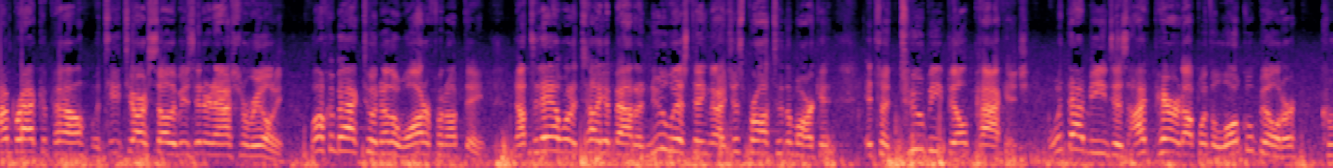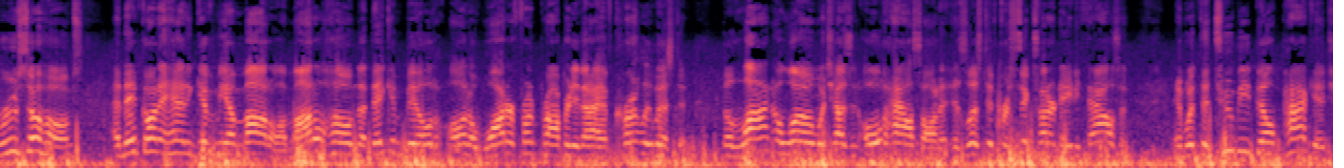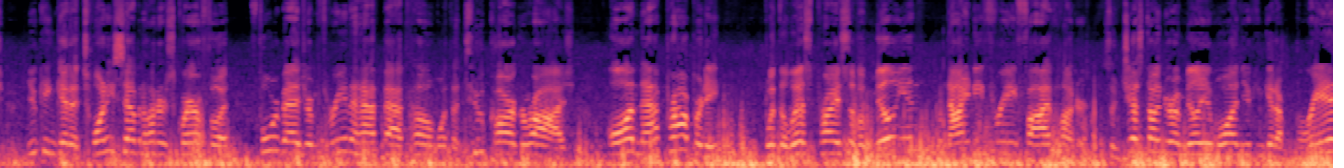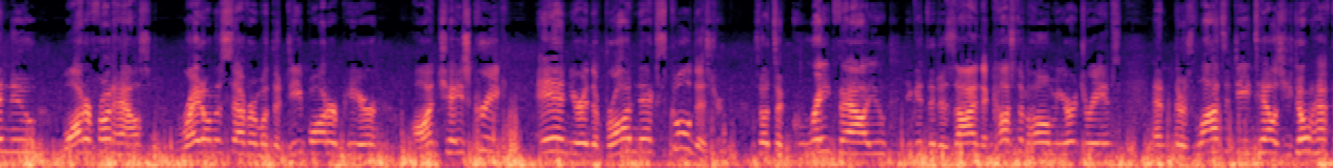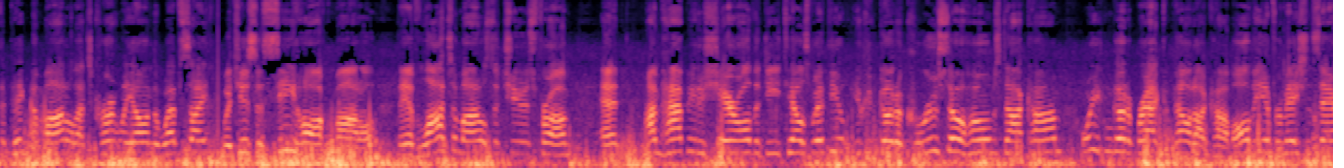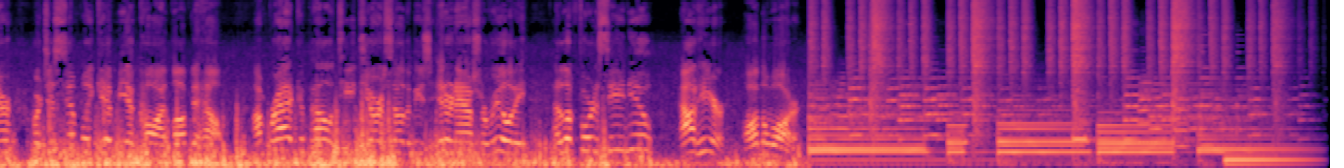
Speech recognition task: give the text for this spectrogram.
I'm Brad Kappel with TTR Sotheby's International Realty. Welcome back to another waterfront update. Now today I want to tell you about a new listing that I just brought to the market. It's a to be built package. And what that means is I've paired up with a local builder, Caruso Homes, and they've gone ahead and given me a model, a model home that they can build on a waterfront property that I have currently listed. The lot alone, which has an old house on it, is listed for 680,000. And with the to be built package, you can get a 2,700 square foot, four bedroom, three and a half bath home with a two car garage on that property with the list price of a million ninety-three five hundred. So just under a million one, you can get a brand new waterfront house right on the Severn with the deep water pier on Chase Creek, and you're in the Broadneck School District. So it's a great value. You get to design the custom home of your dreams. And there's lots of details. You don't have to pick the model that's currently on the website, which is the Seahawk model. They have lots of models to choose from. And I'm happy to share all the details with you. You can go to carusohomes.com or you can go to bradkappel.com. All the information's there, or just simply give me a call. I'd love to help. I'm Brad Kappel, TTR Sotheby's International Realty. I look forward to seeing you out here on the water.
